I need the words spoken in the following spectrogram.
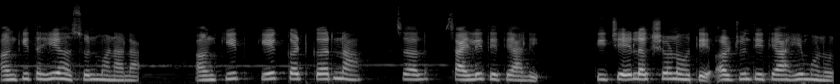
अंकितही हसून म्हणाला. अंकित केक कट कर ना. चल सायली तिथे आली. तिचे लक्ष नव्हते. अर्जुन तिथे आहे म्हणून.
